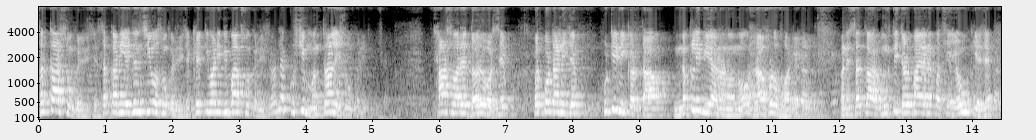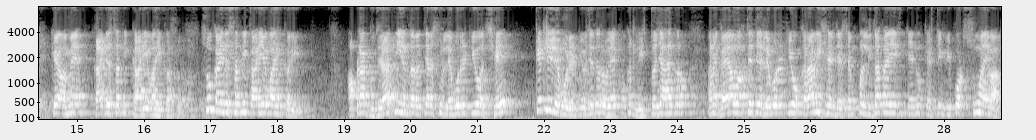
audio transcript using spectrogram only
સરકાર શું કરી રહી છે? સરકારની એજન્સીઓ શું કરી રહી છે? ખેતીવાડી વિભાગ શું કરી રહ્યું છે? અને કૃષિ મંત્રાલય શું કરી રહ્યું છે? છાસવારે દર વર્ષે પરપોટાની જેમ ફૂટી નીકળતા નકલી બિયારણોનો રાફડો ફાટે અને સરકાર ઊંઘથી ઝડપાય અને પછી એવું કહે છે કે અમે કાયદેસરની કાર્યવાહી કરશું. શું કાયદેસરની કાર્યવાહી કરી? આપણા ગુજરાતની અંદર અત્યારે શું લેબોરેટરીઓ છે? કેટલી લેબોરેટરીઓ છે? તેનું એક વખત લિસ્ટ તો જાહેર કરો. અને ગયા વખતે જે લેબોરેટરીઓ કરાવી છે, જે સેમ્પલ લીધા હતા, એ તેનું ટેસ્ટિંગ રિપોર્ટ શું આવ્યા?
